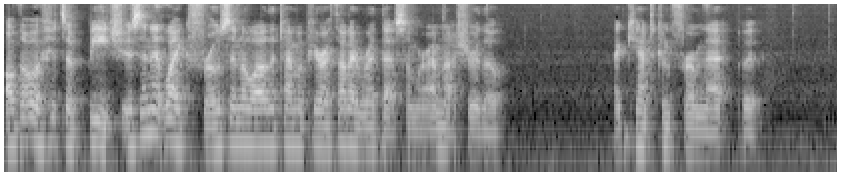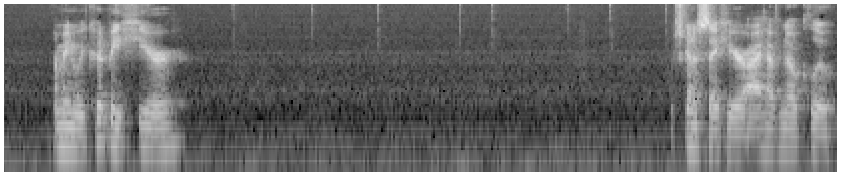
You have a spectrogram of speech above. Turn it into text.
Although, if it's a beach, isn't it, like, frozen a lot of the time up here? I thought I read that somewhere. I'm not sure, though. I can't confirm that, but... I mean, we could be here. I'm just gonna say here, I have no clue.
